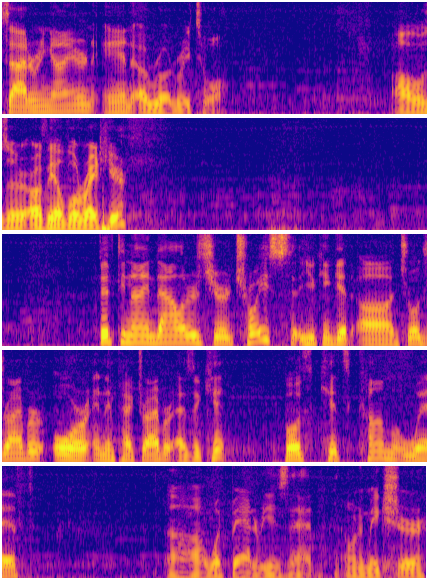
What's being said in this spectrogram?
soldering iron, and a rotary tool. All those are available right here. $59 your choice. You can get a drill driver or an impact driver as a kit. Both kits come with, uh, what battery is that? I want to make sure.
